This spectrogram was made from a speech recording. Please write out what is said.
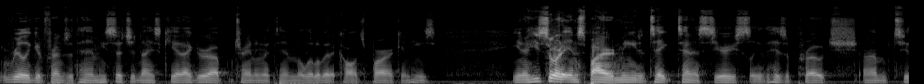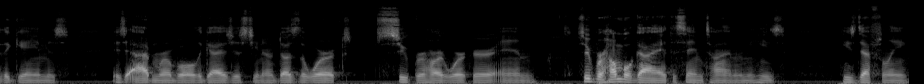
really good friends with him. He's such a nice kid. I grew up training with him a little bit at College Park, and he's you know, he sort of inspired me to take tennis seriously. His approach um, to the game is is admirable. The guy just you know does the work, super hard worker, and super humble guy at the same time. I mean, he's he's definitely.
